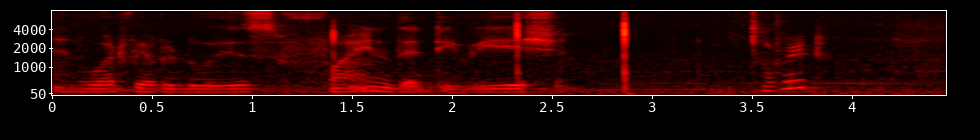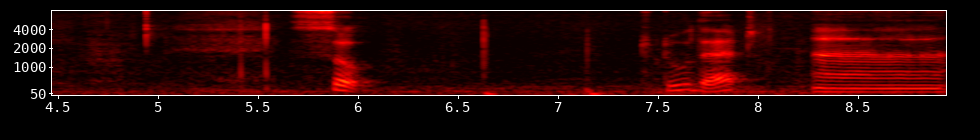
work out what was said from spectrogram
and what we have to do is find the deviation. All right so to do that uh,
